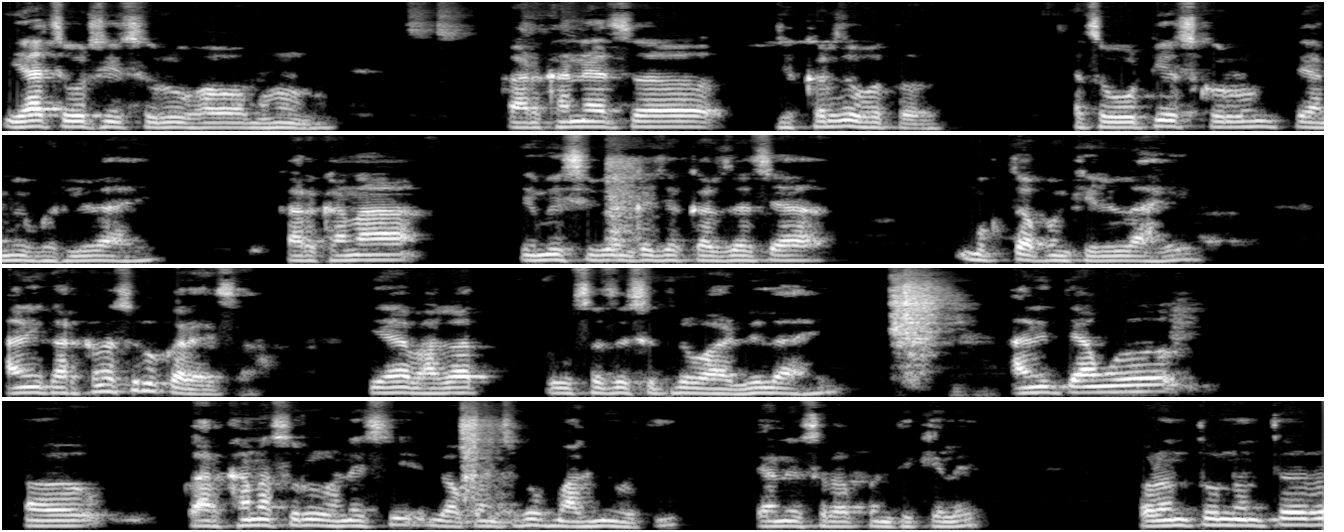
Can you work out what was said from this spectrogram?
याच वर्षी सुरू व्हावा म्हणून कारखान्याचं जे कर्ज होतं त्याचं ओ टी एस करून ते आम्ही भरलेलं आहे. कारखाना एम एस सी बँकेच्या कर्जाच्या मुक्त आपण केलेला आहे आणि कारखाना सुरू करायचा. या भागात ऊसाचं क्षेत्र वाढलेलं आहे आणि त्यामुळं कारखाना सुरू होण्याची लोकांची खूप मागणी होती. त्याने त्यानुसार आपण ते केलं आहे परंतु नंतर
